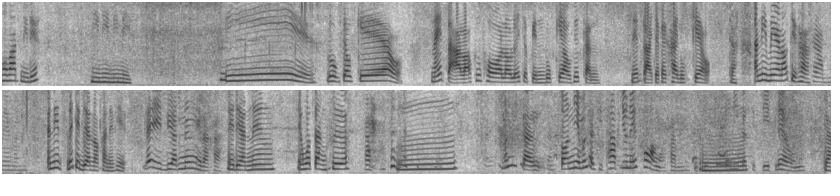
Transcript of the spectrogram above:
พระวัดนี่เด้นี่นี่นี่นี่นี่ลูกเจ้าแก้ว ในตาเราคือพอเราเลยจะเป็นลูกแก้วคือกัน ในตาจะคล้ายๆ ลูกแก้ว จ้ะอันนี้แม่แล้วสิค่ะ ค่ะแม่มันอันนี้ได้จากเดือนหรอคะเนี่ยพี่ ได้เดือนหนึงนี่แหละค่ะ ในเดือนหนึงยังว่าตั้งซื้อค่ะ อืม มันก็ตอนนี้มันก็สิทับอยู่ในท้องอะค่ะอืม ตัวนี้ก็สิติดแล้วนะจ้ะ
